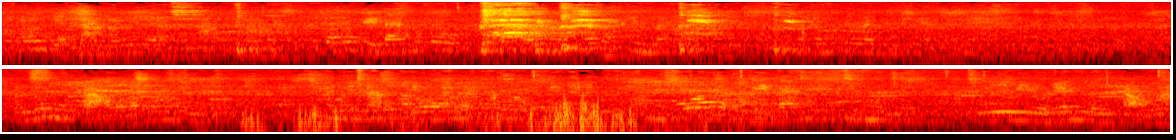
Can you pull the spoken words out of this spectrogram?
มันก็ต้องเขียนตามนั้นเลยนะคะ ปกติแบงค์เขาจะเขาจะพิมพ์ไม่ได้ค่ะมันจะไม่เป็นเขียนไม่ได้ มันรุ่นเก่าแล้วก็มัน อันนี้ต่างกันเลยนะทางเราเขียนได้เพราะว่าปกติแบงค์เขาจะพิมพ์หมดเลย มีมีอยู่เล่มหนึ่งเก่ามา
